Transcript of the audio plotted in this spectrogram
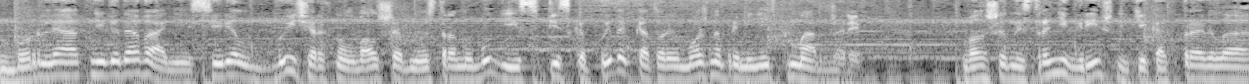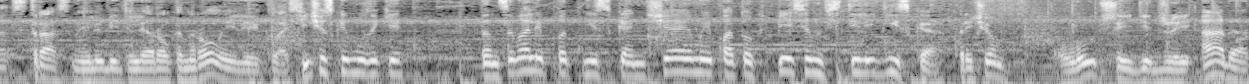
Бурля от негодования, Сирил вычеркнул волшебную страну Буги из списка пыток, которые можно применить к Марджори. В волшебной стране грешники, как правило, страстные любители рок-н-ролла или классической музыки, танцевали под нескончаемый поток песен в стиле диска, причем лучший диджей Ада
